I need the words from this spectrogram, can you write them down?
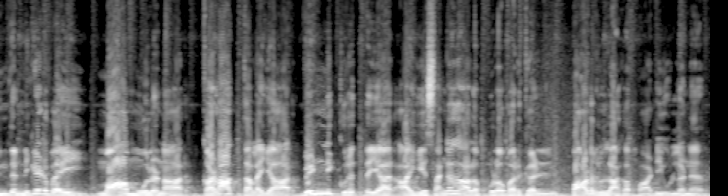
இந்த நிகழ்வை மாமூலனார் கலாத்தலையார் வெண்ணி குரத்தையார் ஆகிய சங்ககால புலவர்கள் பாடல்களாக பாடியுள்ளனர்.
